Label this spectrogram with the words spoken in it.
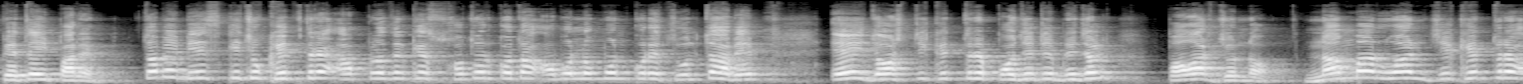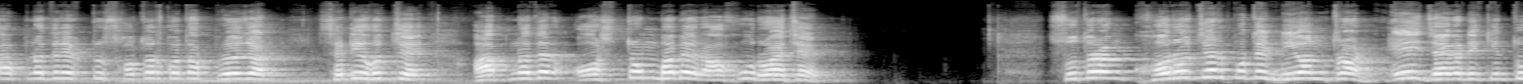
পেতেই পারেন। তবে বেশ কিছু ক্ষেত্রে আপনাদেরকে সতর্কতা অবলম্বন করে চলতে হবে। এই দশটি ক্ষেত্রে পজিটিভ রেজাল্ট পাওয়ার জন্য। নাম্বার ওয়ান যে ক্ষেত্রে আপনাদের একটু সতর্কতা প্রয়োজন, সেটি হচ্ছে আপনাদের অষ্টমভাবে রাহু রয়েছে। সুতরাং খরচের প্রতি নিয়ন্ত্রণ, এই জায়গাটি কিন্তু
